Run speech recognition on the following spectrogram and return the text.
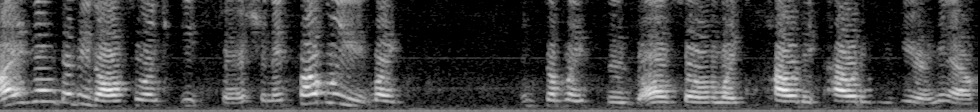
I think that they'd also like eat fish, and they'd probably like in some places also like how they how do you hear? You know,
